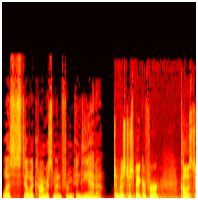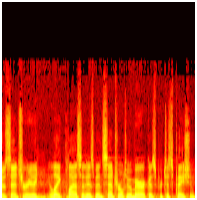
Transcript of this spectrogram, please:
was still a congressman from Indiana. Mr. Speaker, for close to a century, Lake Placid has been central to America's participation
